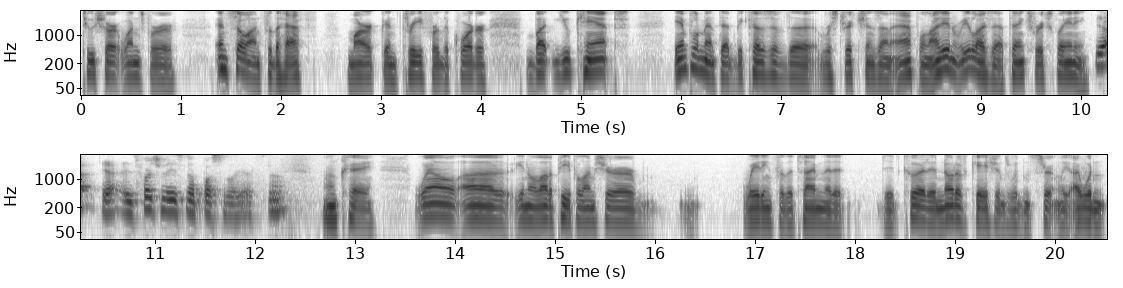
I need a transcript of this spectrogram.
two short ones for, and so on for the half mark, and three for the quarter. But you can't implement that because of the restrictions on Apple. And I didn't realize that. Thanks for explaining. Yeah, yeah. Unfortunately, it's not possible yet. No. Okay. Well, uh, you know, a lot of people, I'm sure, waiting for the time that it it could and notifications wouldn't certainly i wouldn't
